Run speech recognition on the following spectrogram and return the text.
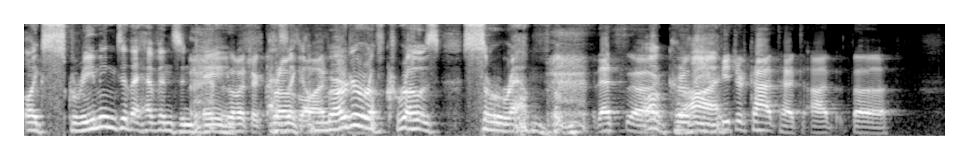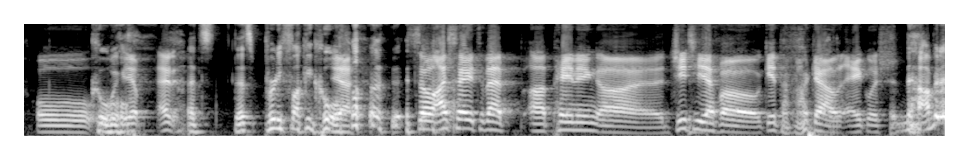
like screaming to the heavens in pain. A bunch of as like a murder of crows surround them. that's uh, Oh, currently featured content on the oh Cool. Yep. And, That's that's pretty fucking cool. yeah. so I say to that uh, painting, uh, GTFO, get the fuck out, Anguish. I'm gonna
